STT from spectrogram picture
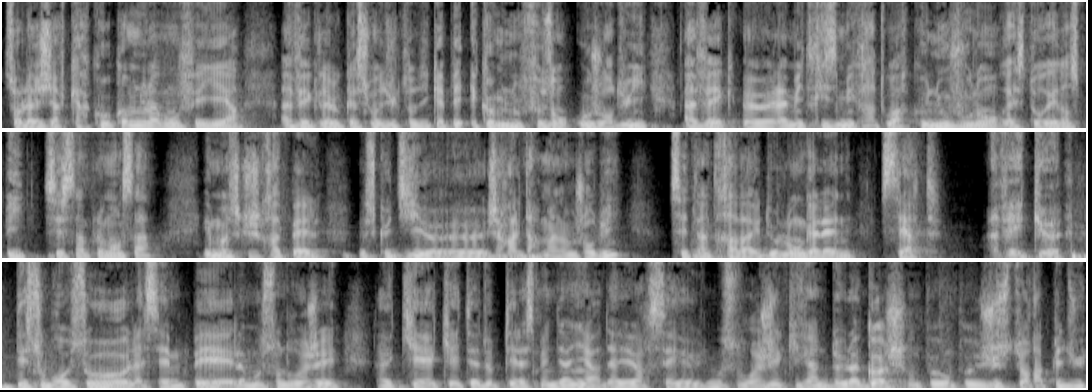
sur la GER-Carco, comme nous l'avons fait hier avec l'allocation adulte handicapé, et comme nous le faisons aujourd'hui avec euh, la maîtrise migratoire que nous voulons restaurer dans ce pays. C'est simplement ça. Et moi, ce que je rappelle, ce que dit euh, Gérald Darmanin aujourd'hui, c'est un travail de longue haleine, certes, avec euh, des soubresauts, la CMP, la motion de rejet euh, qui, a, été adoptée la semaine dernière. D'ailleurs, c'est une motion de rejet qui vient de la gauche. On peut, on peut juste rappeler du,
